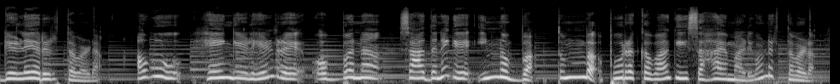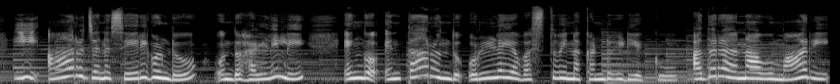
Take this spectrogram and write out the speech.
ಗೆಳೆಯರಿರ್ತವಡ ಅವು ಹೇಳಿ ಹೇಳ್ರೆ ಒಬ್ಬನ ಸಾಧನೆಗೆ ಇನ್ನೊಬ್ಬ ತುಂಬ ಪೂರಕವಾಗಿ ಸಹಾಯ ಮಾಡಿಕೊಂಡಿರ್ತವಳ. ಈ ಆರು ಜನ ಸೇರಿಕೊಂಡು ಒಂದು ಹಳ್ಳಿಲಿ ಹೆಂಗೋ ಎಂತಾರೊಂದು ಒಳ್ಳೆಯ ವಸ್ತುವಿನ ಕಂಡು ಹಿಡಿಯಕ್ಕೂ ಅದರ ನಾವು ಮಾರಿ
